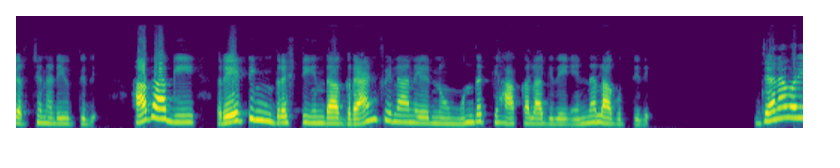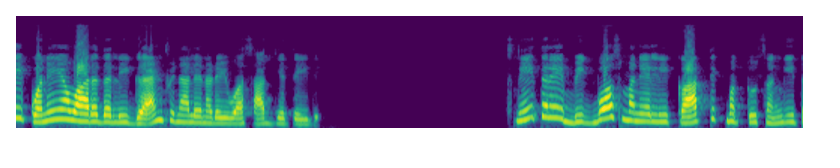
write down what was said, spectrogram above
ಚರ್ಚೆ ನಡೆಯುತ್ತಿದೆ. ಹಾಗಾಗಿ ರೇಟಿಂಗ್ ದೃಷ್ಟಿಯಿಂದ ಗ್ರ್ಯಾಂಡ್ ಫಿನಾಲೆಯನ್ನು ಮುಂದಕ್ಕೆ ಹಾಕಲಾಗಿದೆ ಎನ್ನಲಾಗುತ್ತಿದೆ. ಜನವರಿ ಕೊನೆಯ ವಾರದಲ್ಲಿ ಗ್ರ್ಯಾಂಡ್ ಫಿನಾಲೆ ನಡೆಯುವ ಸಾಧ್ಯತೆ ಇದೆ. ಸ್ನೇಹಿತರೆ, ಬಿಗ್ ಬಾಸ್ ಮನೆಯಲ್ಲಿ ಕಾರ್ತಿಕ್ ಮತ್ತು ಸಂಗೀತ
